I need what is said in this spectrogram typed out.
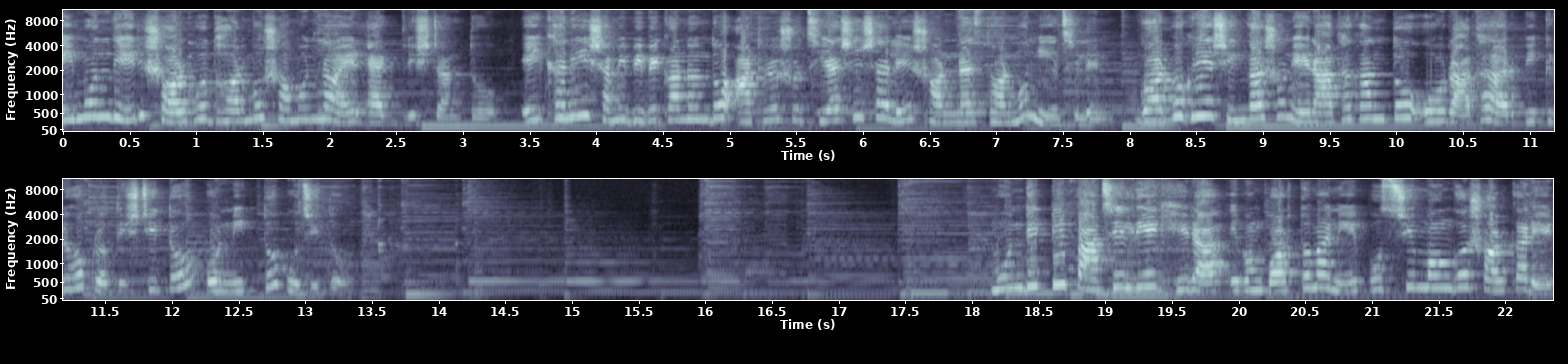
এই মন্দির সর্বধর্ম সমন্বয়ের এক দৃষ্টান্ত। এইখানেই স্বামী বিবেকানন্দ আঠারোশো ছিয়াশি সালে সন্ন্যাস ধর্ম নিয়েছিলেন। গর্ভগৃহে সিংহাসনে রাধাকান্ত ও রাধার বিগ্রহ প্রতিষ্ঠিত ও নিত্য পূজিত। মন্দিরটি পাঁচিল দিয়ে ঘেরা এবং বর্তমানে পশ্চিমবঙ্গ সরকারের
